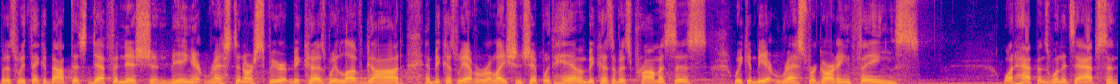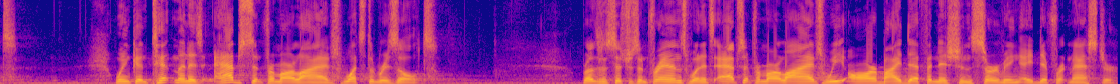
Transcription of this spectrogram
But as we think about this definition, being at rest in our spirit because we love God and because we have a relationship with Him and because of His promises, we can be at rest regarding things. What happens when it's absent? When contentment is absent from our lives, what's the result? Brothers and sisters and friends, when it's absent from our lives, we are by definition serving a different master.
